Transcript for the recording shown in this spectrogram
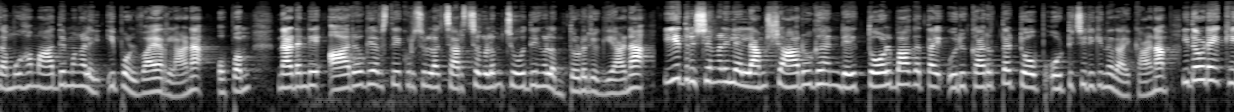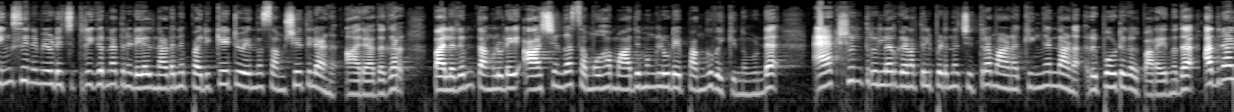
സമൂഹ മാധ്യമങ്ങളിൽ ഇപ്പോൾ വൈറലാണ്. ഒപ്പം നടന്റെ ആരോഗ്യാവസ്ഥയെക്കുറിച്ചുള്ള ചർച്ചകളും ചോദ്യങ്ങളും തുടരുകയാണ്. ഈ ദൃശ്യങ്ങളിലെല്ലാം ഷാറുഖ് ഖാന്റെ തോൾഭാഗത്തായി ഒരു കറുത്ത ടോപ്പ് ഒട്ടിച്ചിരിക്കുന്നതായി കാണാം. ഇതോടെ കിങ് സിനിമയുടെ ചിത്രീകരണത്തിനിടയിൽ നടന് പരിക്കേറ്റു എന്ന സംശയത്തിലാണ് ആരാധകർ. പലരും തങ്ങളുടെ ആശങ്ക സമൂഹ മാധ്യമങ്ങളിലൂടെ പങ്കുവയ്ക്കുന്നുമുണ്ട്. ആക്ഷൻ ത്രില്ലർ ഗണത്തിൽപ്പെടുന്ന ചിത്രമാണ് കിങ് എന്നാണ് റിപ്പോർട്ടുകൾ പറയുന്നത്. അതിനാൽ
